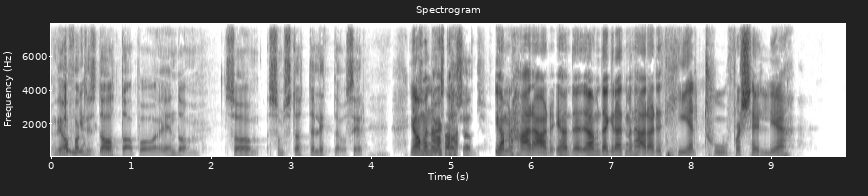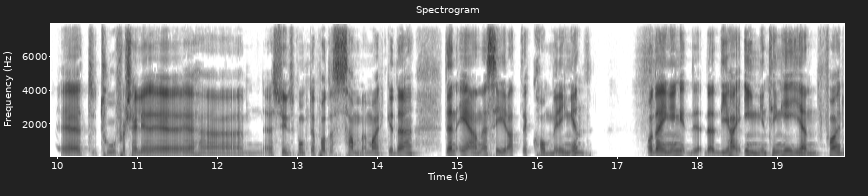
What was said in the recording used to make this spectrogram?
Vi har faktisk data på eiendom som, som støtter litt det hun sier. Ja men, altså, ja, men, her er det, ja, det, ja, men det er greit, men her er det helt to forskjellige eh, to forskjellige eh, synspunkter på det samme markedet. Den ene sier at det kommer ingen. Og ingen, de har ingenting igjen for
